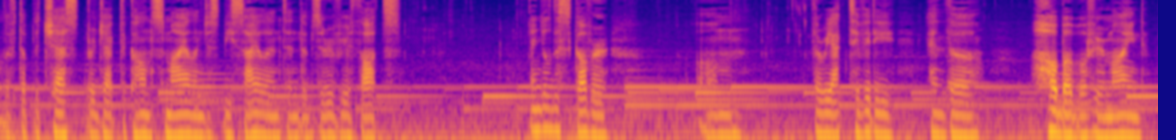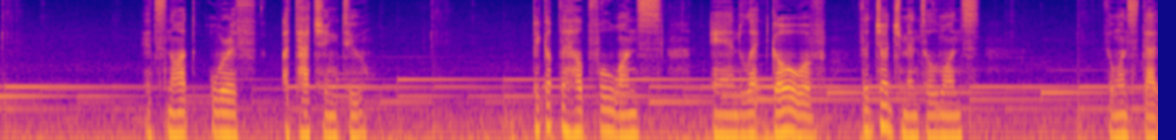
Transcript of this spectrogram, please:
lift up the chest, project a calm smile, and just be silent and observe your thoughts. And you'll discover um, the reactivity and the hubbub of your mind. It's not worth attaching to. Pick up the helpful ones and let go of the judgmental ones, the ones that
